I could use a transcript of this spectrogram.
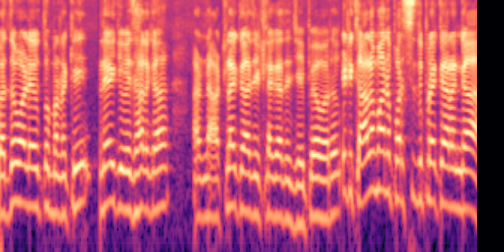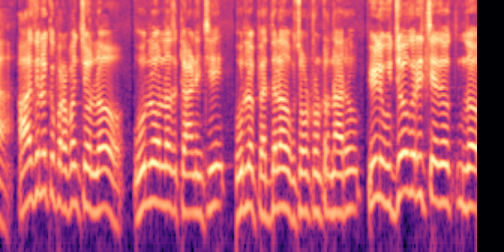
పెద్దవాళ్ళు ఏమవుతూ మనకి అనేక విధాలుగా అట్లా అట్లా కాదు ఇట్లా కాదు అని చెప్పేవారు. ఇటు కాలమాన పరిస్థితి ప్రకారంగా ఆధునిక ప్రపంచంలో ఊర్లో ఉన్నది కానించి ఊర్లో పెద్దలు ఒక చోట ఉంటున్నారు. వీళ్ళు ఉద్యోగరీత్యా ఏదవుతుందో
